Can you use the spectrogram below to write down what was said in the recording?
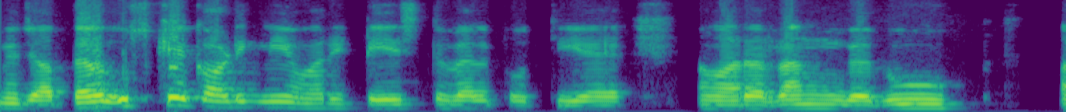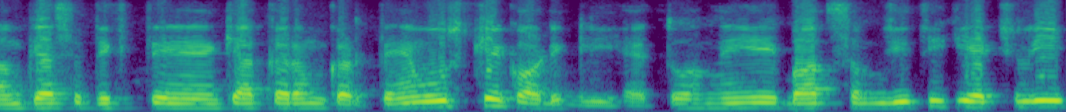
में जाता है और उसके अकॉर्डिंगली हमारी टेस्ट डेवलप होती है, हमारा रंग, रूप हम कैसे दिखते हैं, क्या कर्म करते हैं, वो उसके अकॉर्डिंगली है। तो हमने ये बात समझी थी कि एक्चुअली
